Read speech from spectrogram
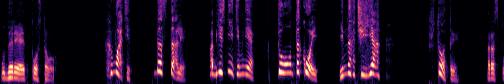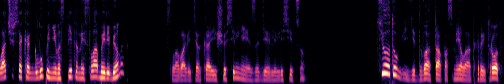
ударяет по столу. «Хватит! Достали! Объясните мне, кто он такой! Иначе я...» «Что ты? Расплачешься, как глупый, невоспитанный, слабый ребенок?» Слова ветерка еще сильнее задели лисицу. Тету, едва та посмела открыть рот,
